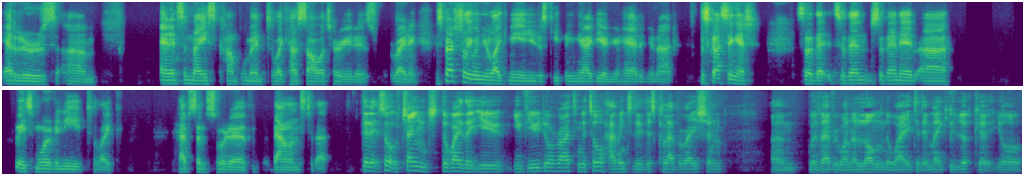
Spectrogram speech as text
editors, um, and it's a nice complement to like how solitary it is writing, especially when you're like me and you're just keeping the idea in your head and you're not discussing it. So that so then so then it uh, creates more of a need to like have some sort of balance to that. Did it sort of change the way that you you viewed your writing at all? Having to do this collaboration um, with everyone along the way, did it make you look at your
